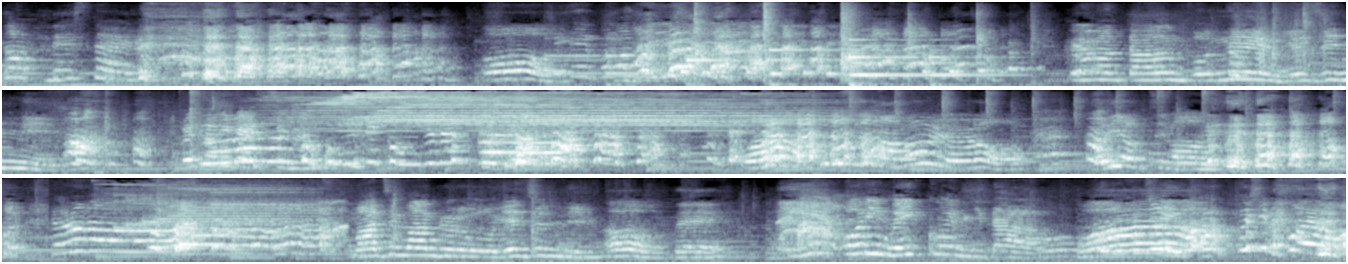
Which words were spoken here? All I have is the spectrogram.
딱내 스타일. 어. 뽑아주시 그러면 다음 분은 유진님. 어린 메이커입니다. 와, 저 이거 갖고 싶어요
